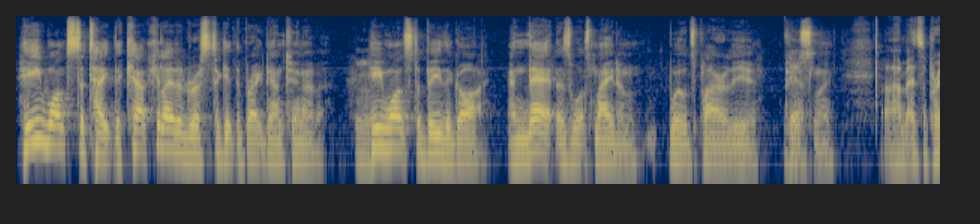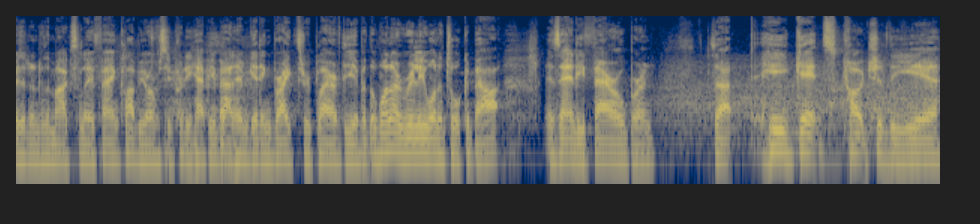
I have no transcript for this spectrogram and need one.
he wants to take the calculated risk to get the breakdown turnover. Mm. He wants to be the guy. And that is what's made him world's player of the year, personally. Yeah. Um, as the president of the Mark Tele'a fan club, you're obviously pretty happy about him getting breakthrough player of the year. But the one I really want to talk about is Andy Farrell, Bryn. So he gets coach of the year.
